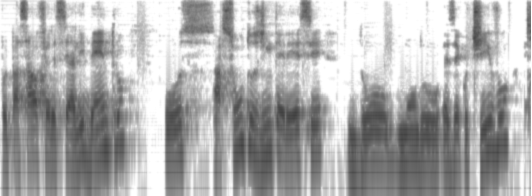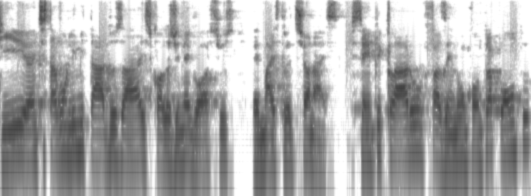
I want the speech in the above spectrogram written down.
por passar a oferecer ali dentro os assuntos de interesse do mundo executivo que antes estavam limitados a escolas de negócios é, mais tradicionais. Sempre, claro, fazendo um contraponto,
